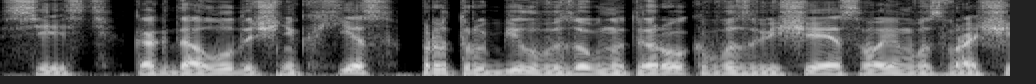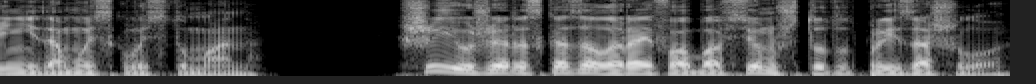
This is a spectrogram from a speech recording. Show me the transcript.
сесть, когда лодочник Хес протрубил в изогнутый рог, возвещая о своем возвращении домой сквозь туман. Ши уже рассказала Райфу обо всем, что тут произошло.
